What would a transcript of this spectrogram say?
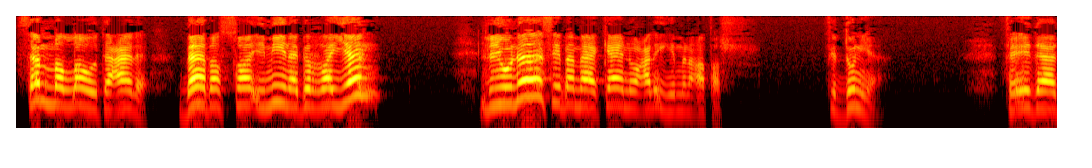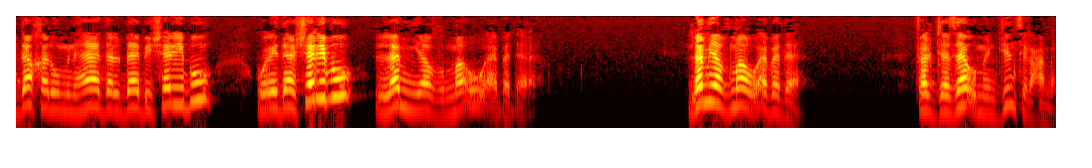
سمى الله تعالى باب الصائمين بالريان ليناسب ما كانوا عليه من عطش في الدنيا. فإذا دخلوا من هذا الباب شربوا وإذا شربوا لم يظمأوا أبدا. لم يظمأوا أبدا. فالجزاء من جنس العمل.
